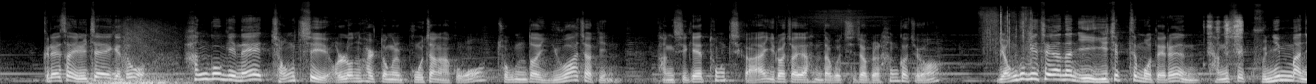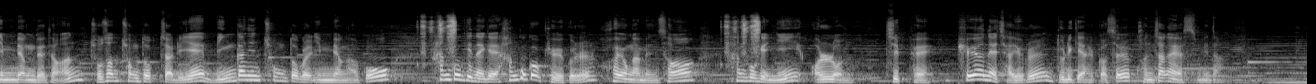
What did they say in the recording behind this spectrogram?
그래서 일제에게도 한국인의 정치, 언론 활동을 보장하고 조금 더 유화적인 방식의 통치가 이루어져야 한다고 지적을 한 거죠. 영국이 제안한 이 이집트 모델은 당시 군인만 임명되던 조선 총독 자리에 민간인 총독을 임명하고 한국인에게 한국어 교육을 허용하면서 한국인이 언론, 집회, 표현의 자유를 누리게 할 것을 권장하였습니다.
